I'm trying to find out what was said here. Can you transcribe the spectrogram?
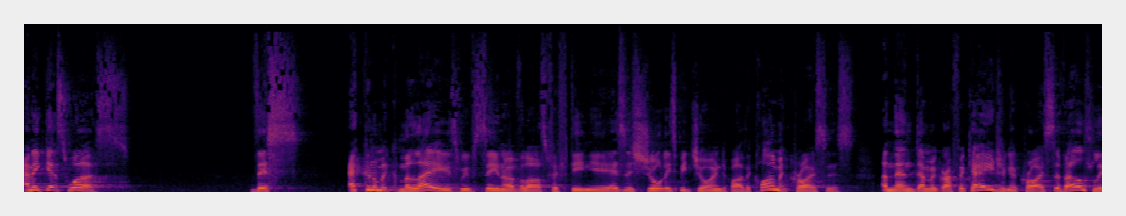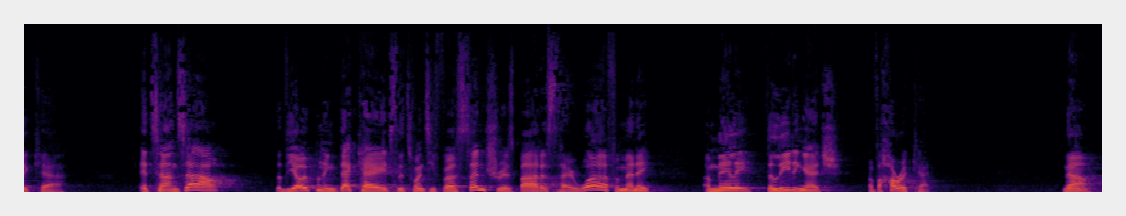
And it gets worse this economic malaise we've seen over the last 15 years is shortly to be joined by the climate crisis and then demographic aging, a crisis of elderly care. It turns out that the opening decades of the 21st century, as bad as they were for many, are merely the leading edge of a hurricane. Now,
